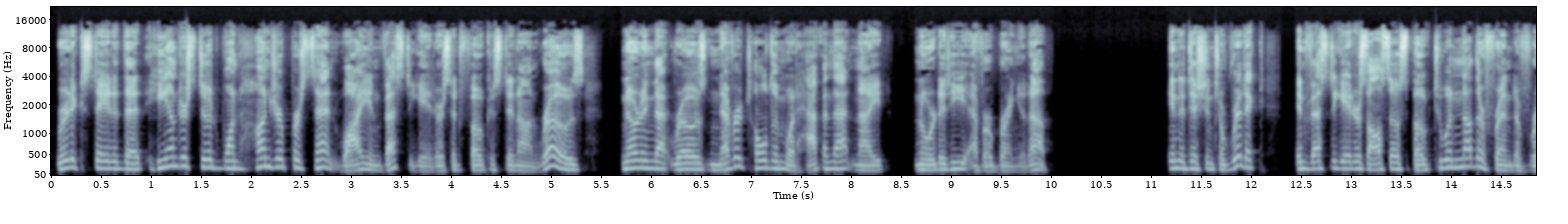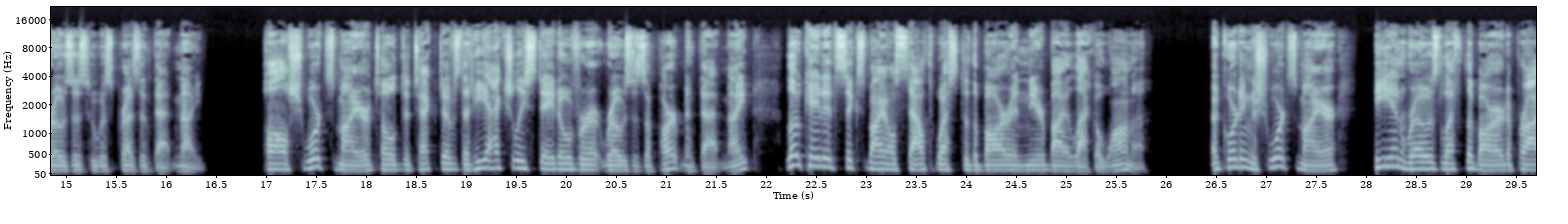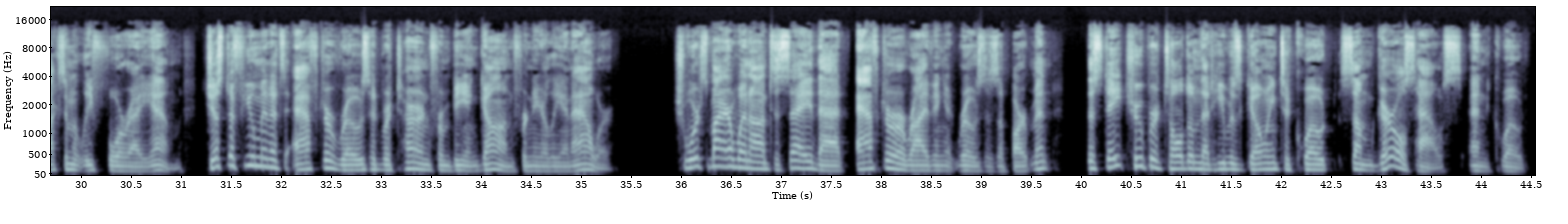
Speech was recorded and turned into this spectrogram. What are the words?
Riddick stated that he understood 100% why investigators had focused in on Rose, noting that Rose never told him what happened that night, nor did he ever bring it up. In addition to Riddick, investigators also spoke to another friend of Rose's who was present that night. Paul Schwartzmeyer told detectives that he actually stayed over at Rose's apartment that night, located six miles southwest of the bar in nearby Lackawanna. According to Schwartzmeyer, he and Rose left the bar at approximately 4 a.m., just a few minutes after Rose had returned from being gone for nearly an hour. Schwartzmeyer went on to say that after arriving at Rose's apartment, the state trooper told him that he was going to, quote, some girl's house, end quote.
